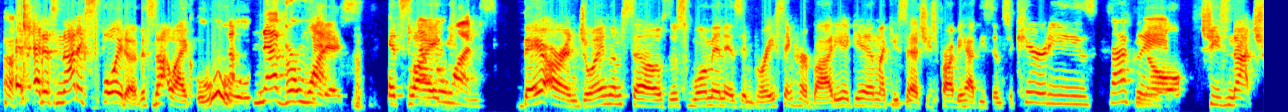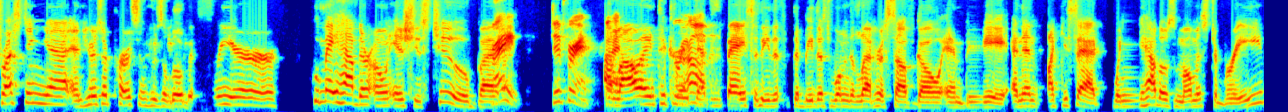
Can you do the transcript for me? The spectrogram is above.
and, and it's not exploitive. It's not like, ooh, Never once. it's, it's like Never once. They are enjoying themselves. This woman is embracing her body again. Like you said, she's probably had these insecurities. Exactly. You know, she's not trusting yet. And here's a person who's a little bit freer, who may have their own issues too, but right. Different. but- allowing to create that space to be, to be this woman to let herself go and be. And then, like you said, when you have those moments to breathe,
